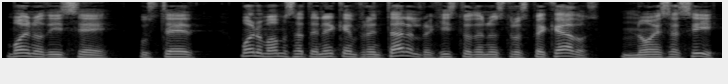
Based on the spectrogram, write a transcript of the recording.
Bueno, dice usted, bueno, vamos a tener que enfrentar el registro de nuestros pecados. No es así.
